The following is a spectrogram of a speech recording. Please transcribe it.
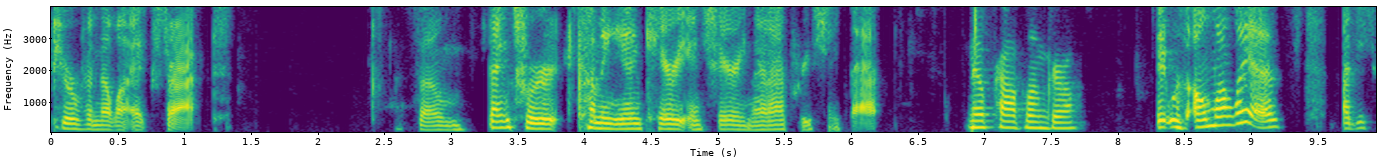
pure vanilla extract. So thanks for coming in, Carrie, and sharing that. I appreciate that. No problem, girl. It was on my list. I just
